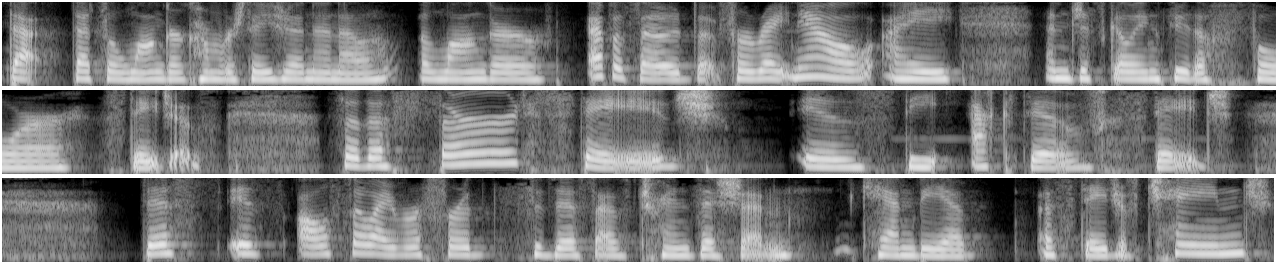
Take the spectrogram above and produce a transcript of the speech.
that that's a longer conversation and a, a longer episode. But for right now, I am just going through the four stages. So the third stage is the active stage. This is also, I refer to this as transition, can be a, a stage of change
